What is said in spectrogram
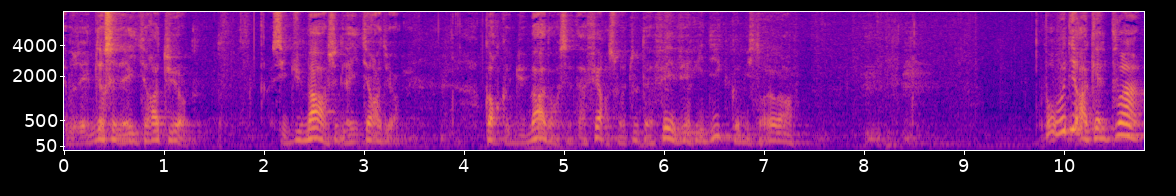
Et vous allez me dire, c'est de la littérature. C'est Dumas, c'est de la littérature. Encore que Dumas, dans cette affaire, soit tout à fait véridique comme historiographe. Pour vous dire à quel point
